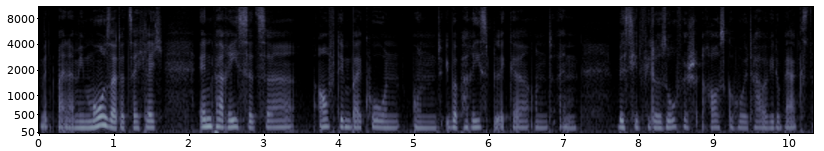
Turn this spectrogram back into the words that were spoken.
mit meiner Mimosa tatsächlich in Paris sitze, auf dem Balkon und über Paris blicke und ein bisschen philosophisch rausgeholt habe, wie du merkst.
